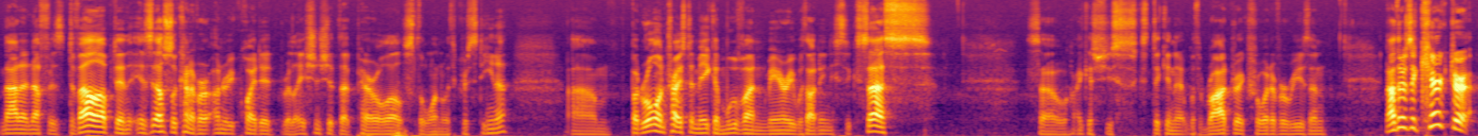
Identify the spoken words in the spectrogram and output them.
Not enough is developed, and it's also kind of our unrequited relationship that parallels the one with Christina. Um, but Rowland tries to make a move on Mary without any success. So I guess she's sticking it with Roderick for whatever reason. Now there's a character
